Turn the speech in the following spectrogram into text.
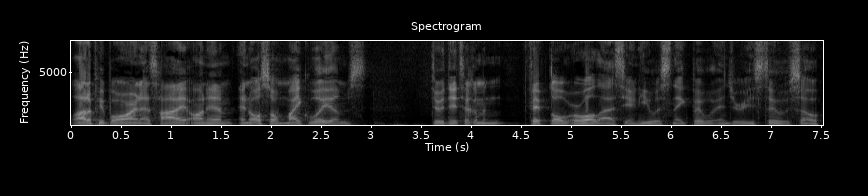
A lot of people aren't as high on him, and also Mike Williams. Dude, they took him in fifth overall last year, and he was snake bit with injuries too. So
